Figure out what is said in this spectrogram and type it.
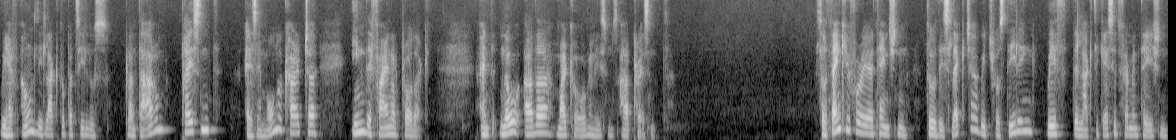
we have only Lactobacillus plantarum present as a monoculture in the final product and no other microorganisms are present. So thank you for your attention to this lecture, which was dealing with the lactic acid fermentation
